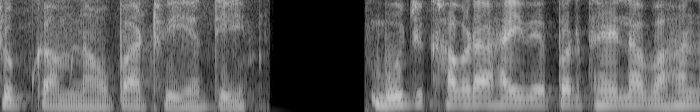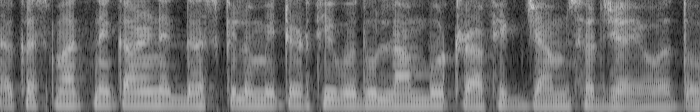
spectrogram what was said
શુભકામનાઓ પાઠવી હતી. ભુજ ખાવડા હાઈવે પર થયેલા વાહન અકસ્માતને કારણે દસ કિલોમીટરથી વધુ લાંબો ટ્રાફિક જામ સર્જાયો હતો.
